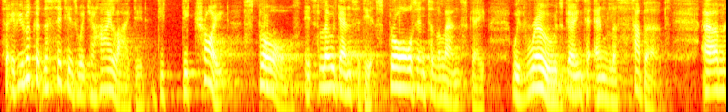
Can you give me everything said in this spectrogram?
So if you look at the cities which are highlighted, De- Detroit sprawls, it's low density, it sprawls into the landscape with roads going to endless suburbs. Um,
